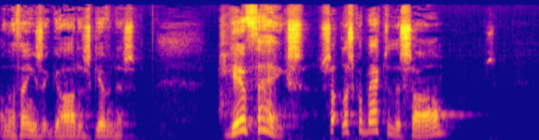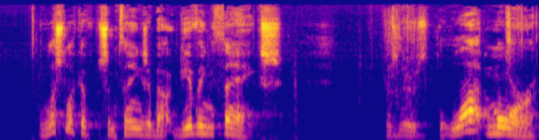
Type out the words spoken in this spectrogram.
on the things that God has given us. Give thanks. So let's go back to the psalm. And let's look at some things about giving thanks. Because there's a lot more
